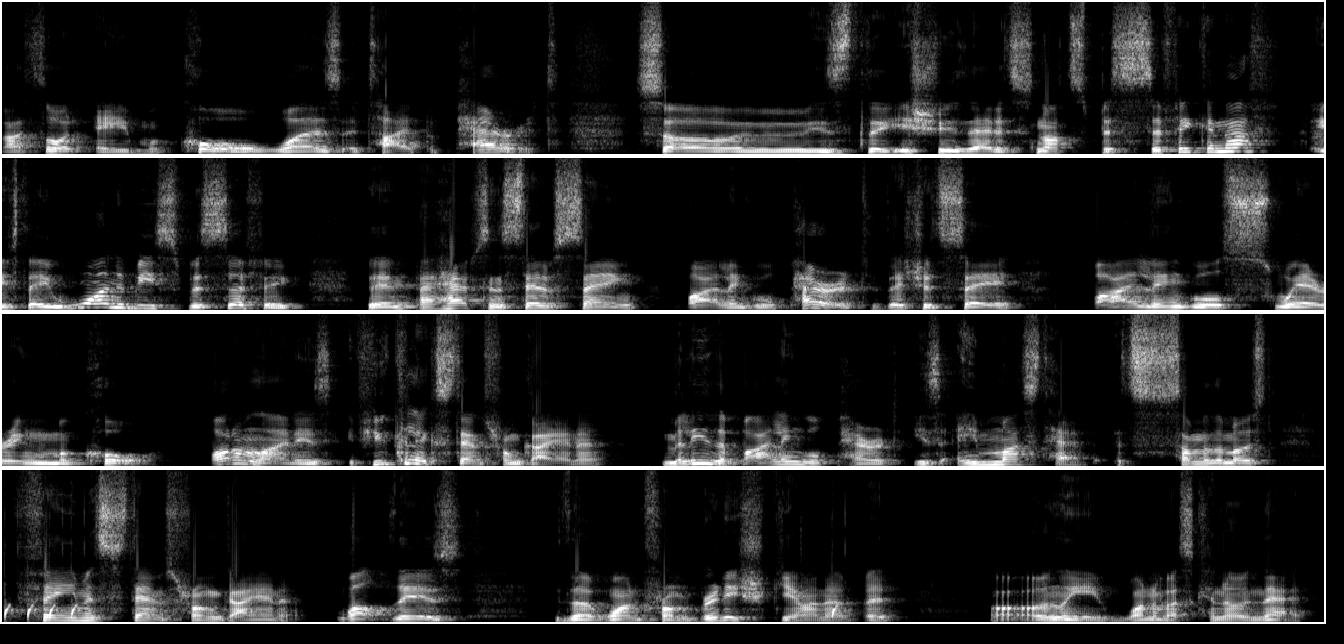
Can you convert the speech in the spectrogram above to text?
I thought a macaw was a type of parrot. So is the issue that it's not specific enough? If they want to be specific, then perhaps instead of saying bilingual parrot, they should say bilingual swearing macaw. Bottom line is, if you collect stamps from Guyana, Millie the bilingual parrot is a must-have. It's some of the most famous stamps from Guyana. Well, there's the one from British Guiana, but only one of us can own that.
